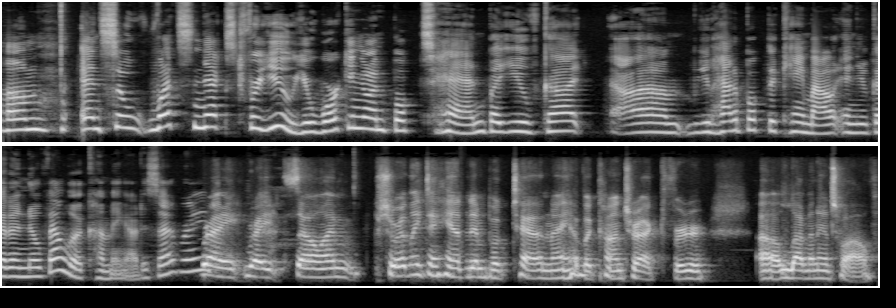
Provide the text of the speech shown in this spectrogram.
Um, and so what's next for you? You're working on book 10, but you've got, um, you had a book that came out and you've got a novella coming out. Is that right? Right, right. So I'm shortly to hand in book 10. I have a contract for uh, 11 and 12.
